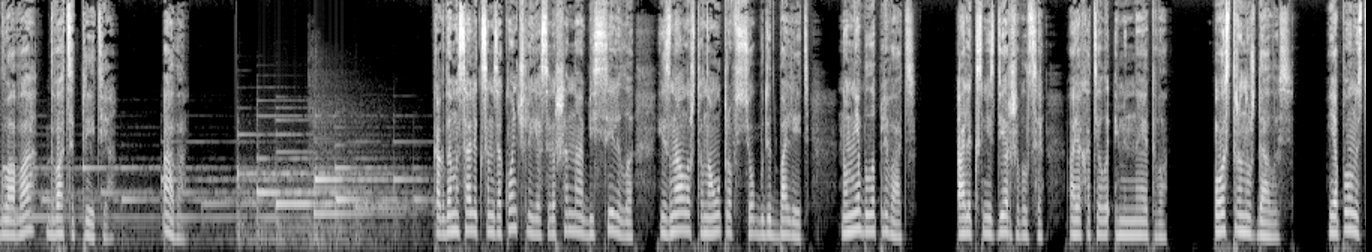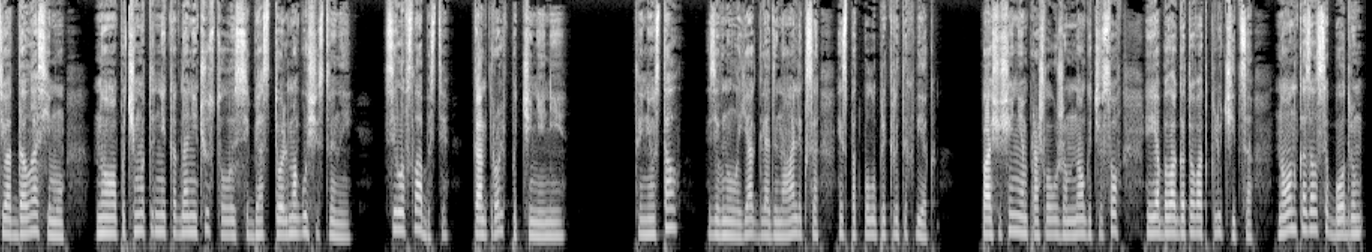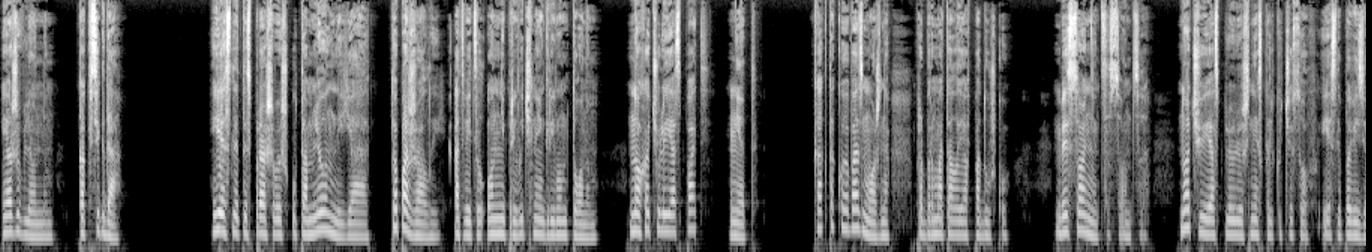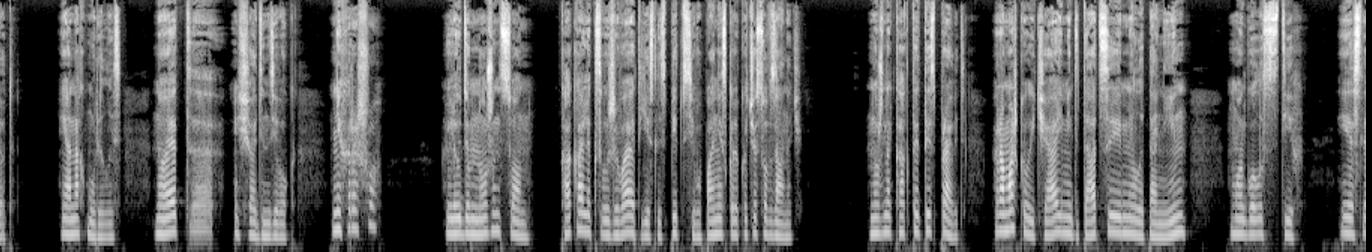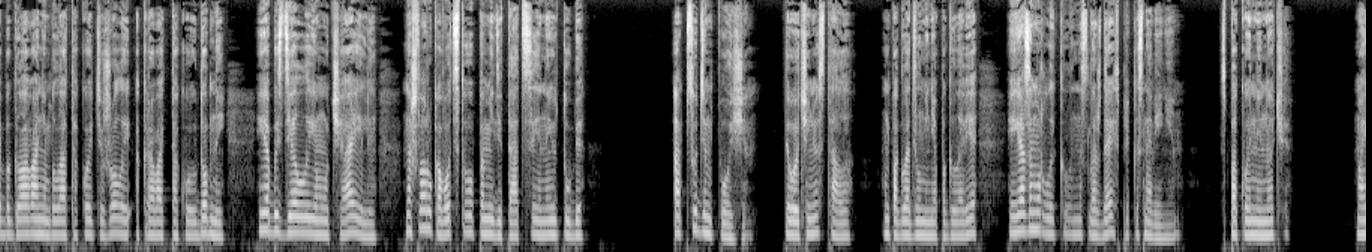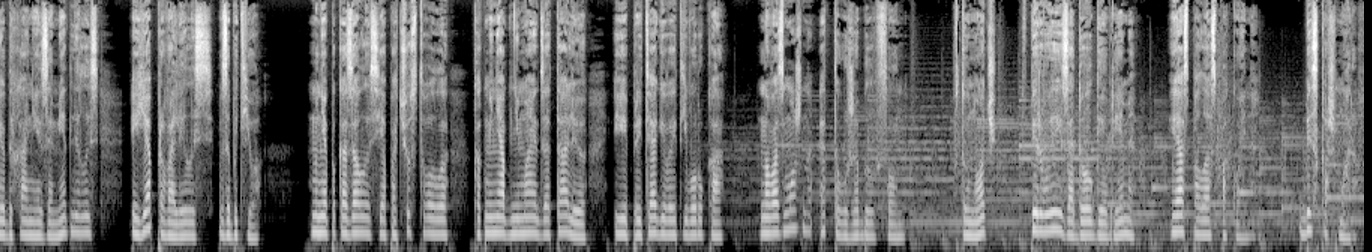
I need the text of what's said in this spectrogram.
Глава 23. Ава. Когда мы с Алексом закончили, я совершенно обессилила и знала, что на утро все будет болеть, но мне было плевать. Алекс не сдерживался, а я хотела именно этого. Остро нуждалась. Я полностью отдалась ему, но почему-то никогда не чувствовала себя столь могущественной. Сила в слабости, контроль в подчинении. «Ты не устал?» — зевнула я, глядя на Алекса из-под полуприкрытых век. По ощущениям, прошло уже много часов, и я была готова отключиться, но он казался бодрым и оживленным, как всегда. «Если ты спрашиваешь, утомлен ли я, то, пожалуй», — ответил он непривычно игривым тоном. «Но хочу ли я спать? Нет». «Как такое возможно?» — пробормотала я в подушку. «Бессонница, солнце. Ночью я сплю лишь несколько часов, если повезет. Я нахмурилась. Но это... еще один зевок. Нехорошо. Людям нужен сон. Как Алекс выживает, если спит всего по несколько часов за ночь? Нужно как-то это исправить. Ромашковый чай, медитации, мелатонин. Мой голос стих. Если бы голова не была такой тяжелой, а кровать такой удобной, я бы сделала ему чай или нашла руководство по медитации на Ютубе. Обсудим позже. Ты очень устала. Он погладил меня по голове, и я замурлыкала, наслаждаясь прикосновением. Спокойной ночи. Моё дыхание замедлилось, и я провалилась в забытье. Мне показалось, я почувствовала, как меня обнимает за талию и притягивает его рука, но, возможно, это уже был сон. В ту ночь, впервые за долгое время, я спала спокойно, без кошмаров.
